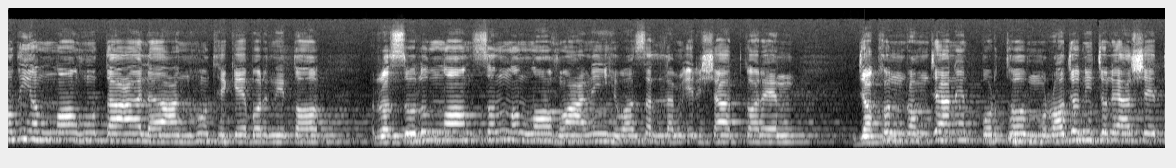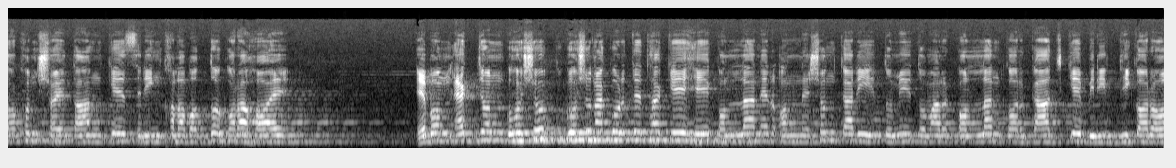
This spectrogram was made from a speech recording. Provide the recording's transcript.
রাদিয়াল্লাহু তাআলা আনহু থেকে বর্ণিত রাসূলুল্লাহ সাল্লাল্লাহু আলাইহি ওয়াসাল্লাম ইরশাদ করেন, যখন রমজানের প্রথম রজনী চলে আসে, তখন শয়তানকে শৃঙ্খলাবদ্ধ করা হয় এবং একজন ঘোষক ঘোষণা করতে থাকে, হে কল্যাণের অন্বেষণকারী, তুমি তোমার কল্যাণকর কাজকে বৃদ্ধি করো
